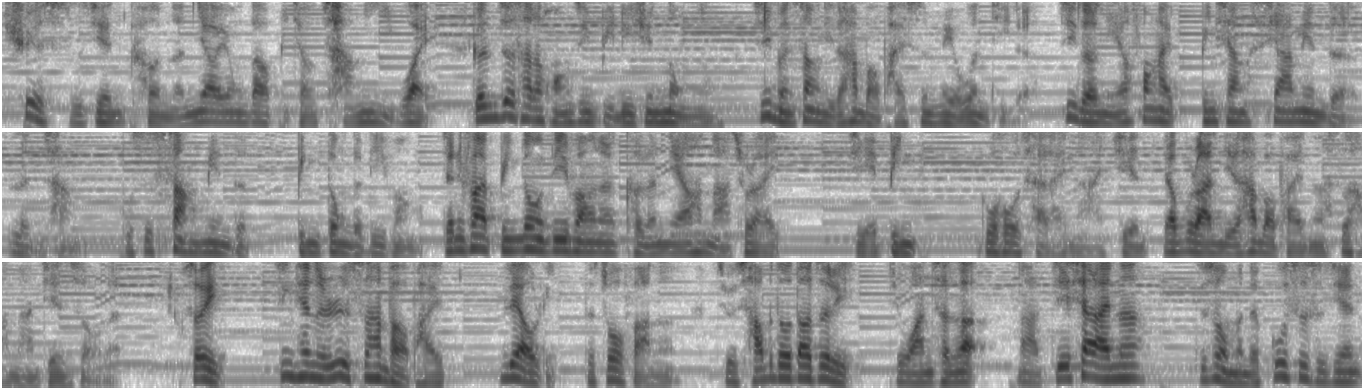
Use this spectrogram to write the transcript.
却时间可能要用到比较长以外，跟着它的黄金比例去弄呢，基本上你的汉堡排是没有问题的。记得你要放在冰箱下面的冷藏，不是上面的冰冻的地方。只要你放在冰冻的地方呢，可能你要拿出来结冰过后才来拿煎，要不然你的汉堡排呢是很难煎熟的。所以今天的日式汉堡排料理的做法呢，就差不多到这里就完成了。那接下来呢，就是我们的故事时间。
